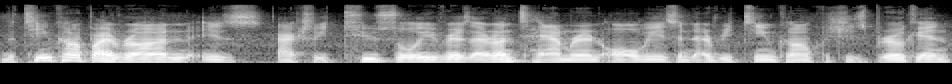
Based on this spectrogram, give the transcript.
the team comp I run is actually two Soul Weavers. I run Tamarin always in every team comp because she's broken.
